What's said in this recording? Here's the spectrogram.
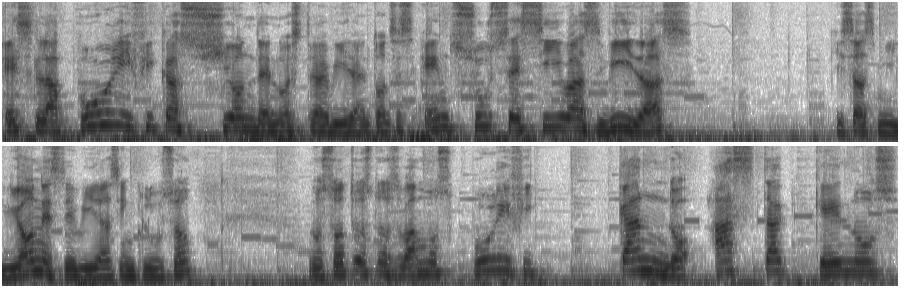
es la purificación de nuestra vida. Entonces, en sucesivas vidas, quizás millones de vidas incluso, nosotros nos vamos purificando hasta que nos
